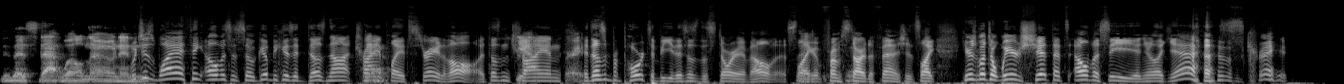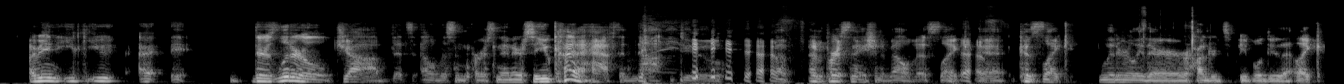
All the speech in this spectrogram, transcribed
that's that well known and which is why I think Elvis is so good because it does not try yeah. and play it straight at all. It doesn't try yeah, and right. it doesn't purport to be this is the story of Elvis right. like from start to finish. It's like here's a bunch of weird shit that's Elvis-y and you're like, yeah, this is great. I mean, you you I, it, there's literal job that's Elvis impersonator, so you kind of have to not do yes. an impersonation of Elvis, like because yes. uh, like literally there are hundreds of people who do that. Like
